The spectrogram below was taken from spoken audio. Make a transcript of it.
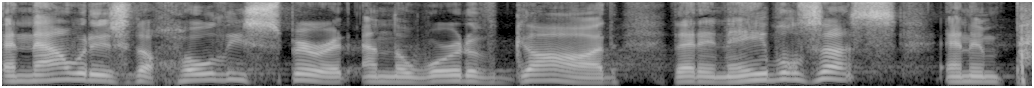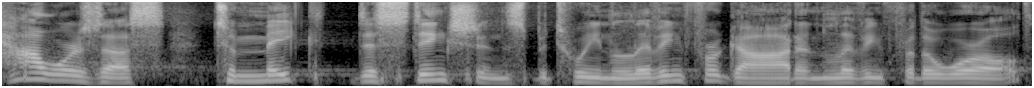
And now it is the Holy Spirit and the Word of God that enables us and empowers us to make distinctions between living for God and living for the world.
